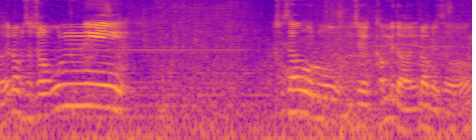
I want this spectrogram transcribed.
자 이러면서 저 온리 시상으로 이제 갑니다 이러면서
